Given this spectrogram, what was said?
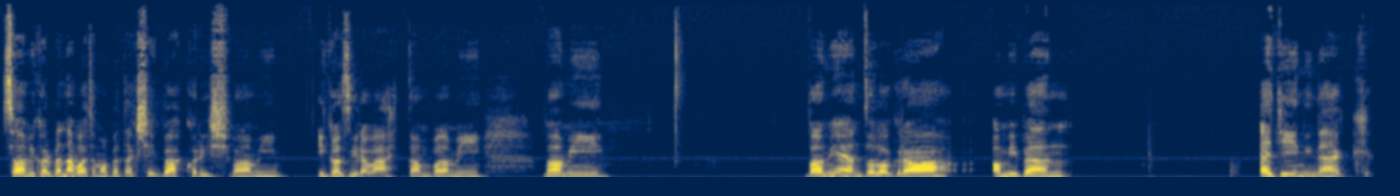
szóval amikor benne voltam a betegségben, akkor is valami igazira vágytam, valami, valami, valami olyan dologra, amiben egyéninek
